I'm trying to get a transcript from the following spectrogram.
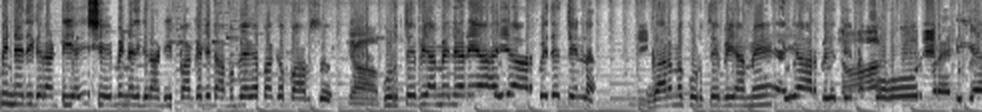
ਮਹੀਨੇ ਦੀ ਗਾਰੰਟੀ ਹੈ ਜੀ 6 ਮਹੀਨੇ ਦੀ ਗਾਰੰਟੀ ਪੱਗ 'ਚ ਡੱਬ ਪਿਆ ਗਿਆ ਪੱਗ ਵਾਪਸ। ਕੁੜਤੇ ਪਜਾਮੇ ਲੈਣੇ ਆ 1000 ਰੁਪਏ ਦੇ ਤਿੰਨ। ਗਰਮ ਕੁੜਤੇ ਪਜਾਮੇ 1000 ਰੁਪਏ ਦੇ ਤਿੰਨ। ਬਹੁਤ ਰੁਪਏ ਦੇ।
